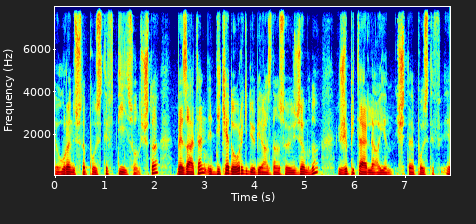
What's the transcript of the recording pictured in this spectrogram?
e, Uranüs'te pozitif değil sonuçta ve zaten e, dike doğru gidiyor. Birazdan söyleyeceğim bunu. Jüpiter'le ayın işte pozitif e,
